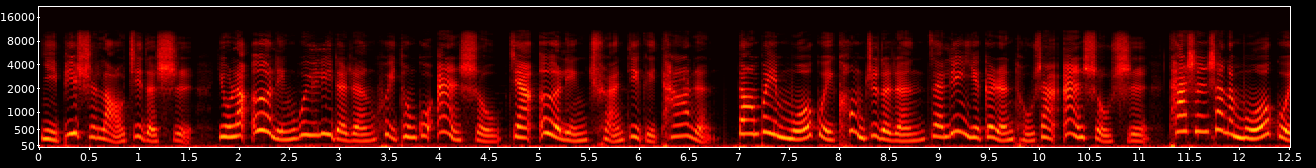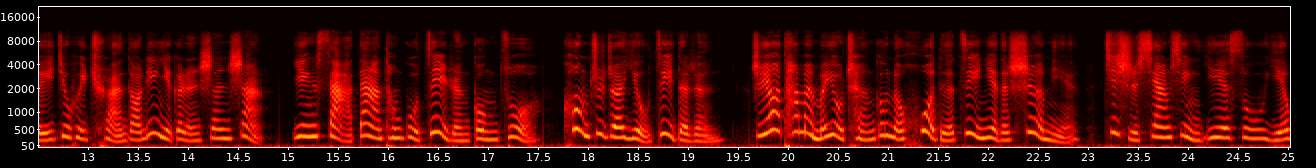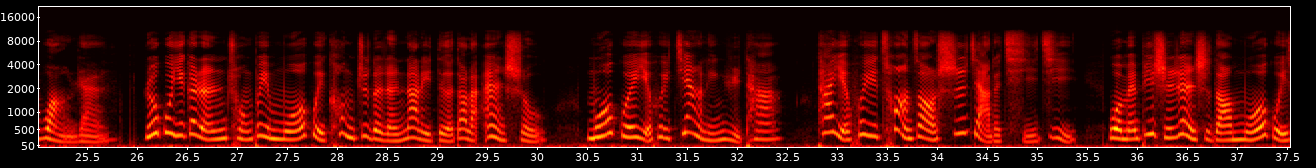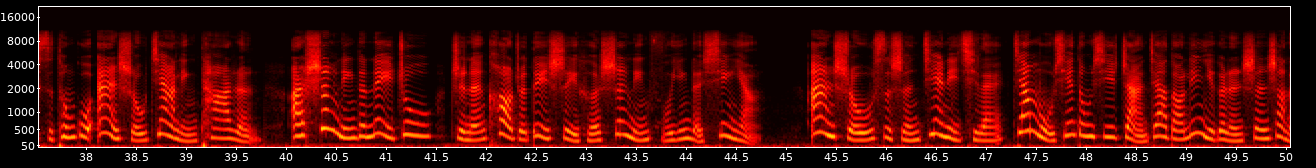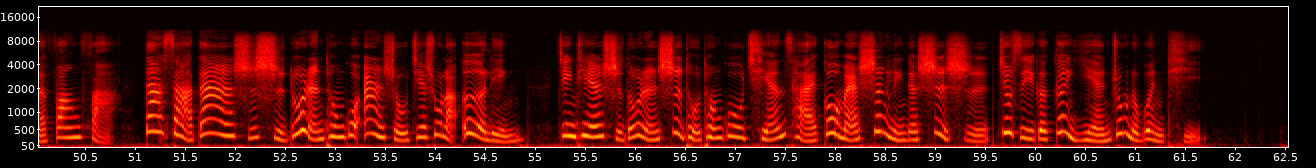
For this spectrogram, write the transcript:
你必须牢记的是，有了恶灵威力的人会通过按手将恶灵传递给他人。当被魔鬼控制的人在另一个人头上按手时，他身上的魔鬼就会传到另一个人身上。因撒旦通过罪人工作。控制着有罪的人，只要他们没有成功的获得罪孽的赦免，即使相信耶稣也枉然。如果一个人从被魔鬼控制的人那里得到了暗手，魔鬼也会降临于他，他也会创造施假的奇迹。我们必须认识到，魔鬼是通过暗手降临他人，而圣灵的内助只能靠着对水和圣灵福音的信仰。按手是神建立起来，将某些东西转嫁到另一个人身上的方法。但撒旦使许多人通过按手接受了恶灵。今天，许多人试图通过钱财购买圣灵的事实，就是一个更严重的问题。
